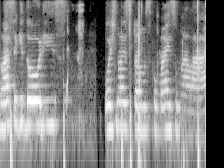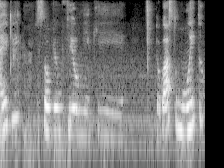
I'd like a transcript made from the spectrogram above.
Olá, seguidores! Hoje nós estamos com mais uma live sobre um filme que eu gosto muito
